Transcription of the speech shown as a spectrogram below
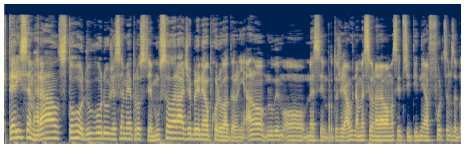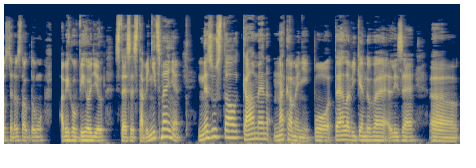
který jsem hrál z toho důvodu, že jsem je prostě musel hrát, že byli neobchodovatelní. Ano, mluvím o Messim, protože já už na Messiho nadávám asi tři týdny a furt jsem se prostě dostal k tomu, abych ho vyhodil z té sestavy. Nicméně, nezůstal kámen na kameni po téhle víkendové lize uh,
